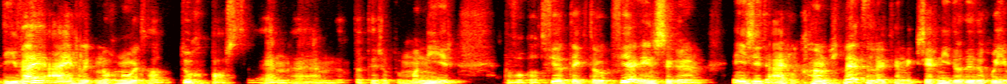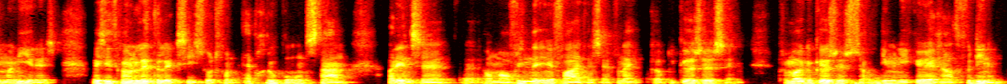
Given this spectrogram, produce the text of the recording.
die wij eigenlijk nog nooit hadden toegepast. En dat, dat, is op een manier Bijvoorbeeld via TikTok, via Instagram. En je ziet eigenlijk gewoon letterlijk, en ik zeg niet dat dit een goede manier is, maar je ziet gewoon letterlijk zie, soort van appgroepen ontstaan. Waarin ze uh, allemaal vrienden inviten en zeggen van nee, koop de cursus en promote de cursus. Dus op die manier kun je geld verdienen.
